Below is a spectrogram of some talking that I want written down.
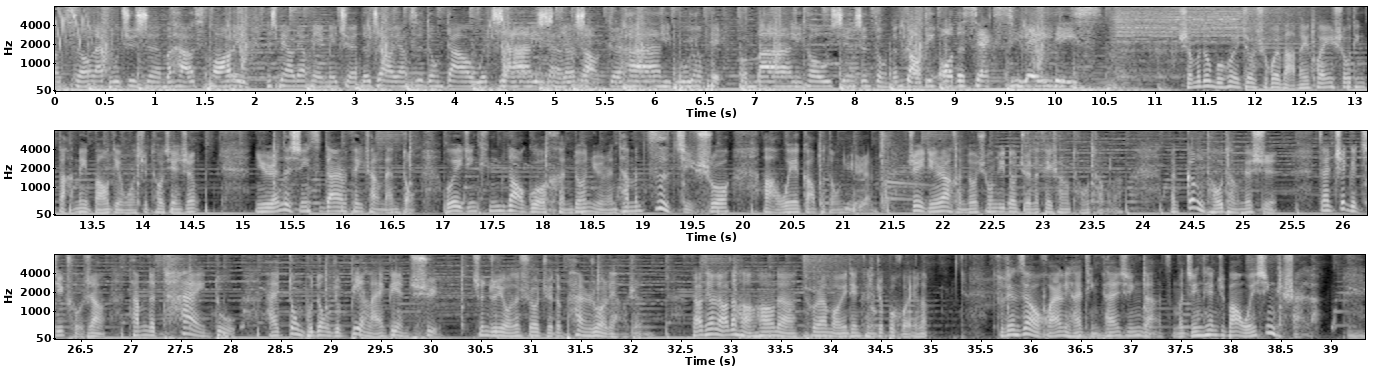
我从来不去什么 house party，那些漂亮妹妹全都照样自动到我家里。想要找个哈，你不用 pay for money，偷先生总能搞定 all the sexy ladies。什么都不会，就是会把妹。欢迎收听《把妹宝典》，我是透先生。女人的心思当然非常难懂，我已经听到过很多女人，她们自己说啊，我也搞不懂女人。这已经让很多兄弟都觉得非常头疼了。那更头疼的是，在这个基础上，他们的态度还动不动就变来变去，甚至有的时候觉得判若两人。聊天聊得好好的，突然某一天可能就不回了。昨天在我怀里还挺开心的，怎么今天就把我微信给删了？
